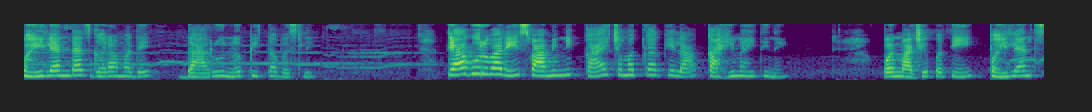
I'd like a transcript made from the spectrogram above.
पहिल्यांदाच घरामध्ये दारू न पिता बसले. त्या गुरुवारी स्वामींनी काय चमत्कार केला काही माहिती नाही. पण माझे पती पहिल्याच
